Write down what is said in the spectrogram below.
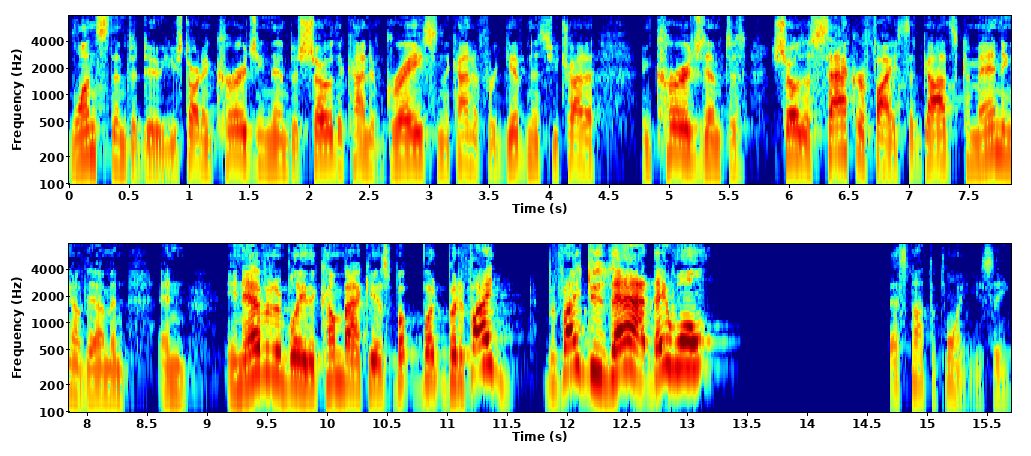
wants them to do. You start encouraging them to show the kind of grace and the kind of forgiveness. You try to encourage them to show the sacrifice that God's commanding of them. And, and inevitably, the comeback is, but, but, but if, I, if I do that, they won't. That's not the point, you see.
